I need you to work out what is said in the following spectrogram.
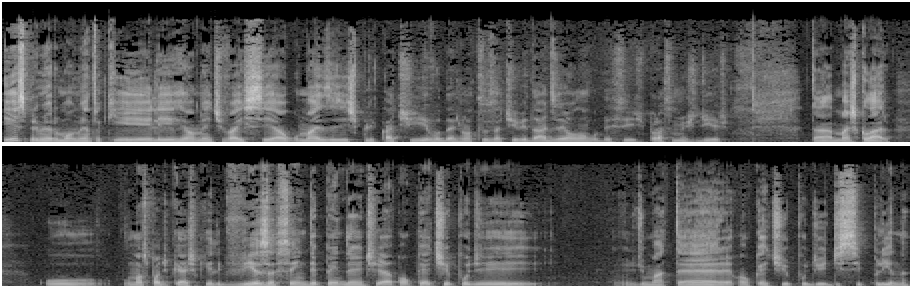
Esse primeiro momento aqui, ele realmente vai ser algo mais explicativo das nossas atividades ao longo desses próximos dias. Tá? Mas claro, o, o nosso podcast aqui ele visa ser independente a qualquer tipo de, de matéria, qualquer tipo de disciplina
